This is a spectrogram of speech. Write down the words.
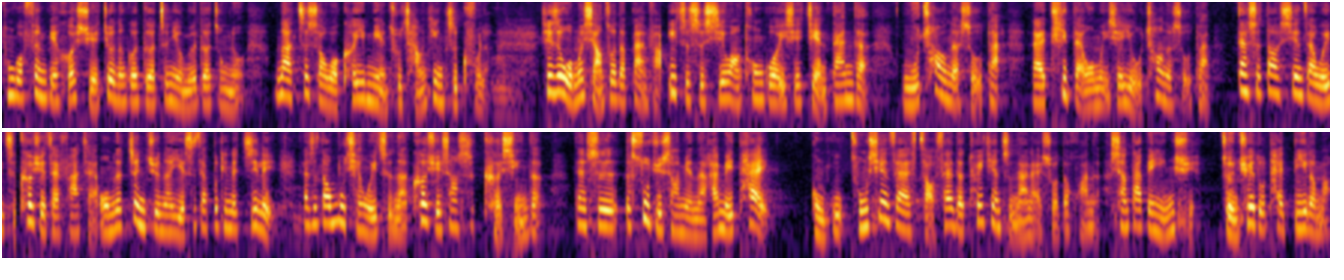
通过粪便和血就能够得知你有没有得肿瘤，那至少我可以免除肠镜之苦了。其实我们想做的办法，一直是希望通过一些简单的无创的手段来替代我们一些有创的手段。但是到现在为止，科学在发展，我们的证据呢也是在不停的积累。但是到目前为止呢，科学上是可行的，但是数据上面呢还没太巩固。从现在早筛的推荐指南来说的话呢，像大便隐血准确度太低了嘛，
